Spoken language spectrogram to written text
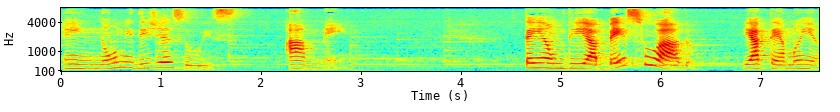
Em nome de Jesus. Amém. Tenha um dia abençoado e até amanhã.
